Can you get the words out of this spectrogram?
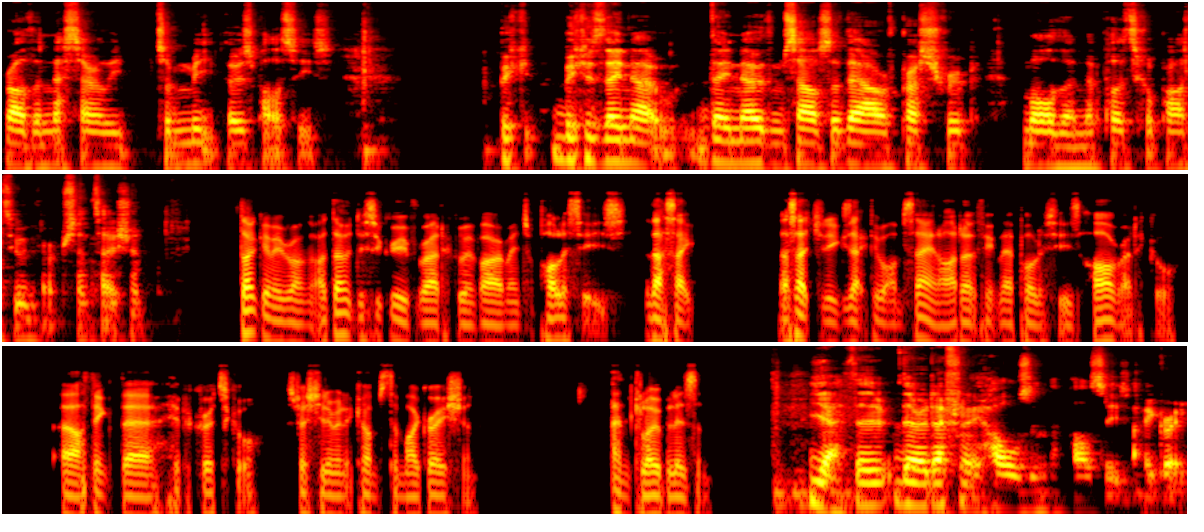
rather than necessarily to meet those policies. because they know they know themselves that they are a pressure group more than a political party with representation. Don't get me wrong, I don't disagree with radical environmental policies. That's like that's actually exactly what I'm saying. I don't think their policies are radical. Uh, I think they're hypocritical, especially when it comes to migration and globalism. Yeah, there there are definitely holes in the policies. I agree,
